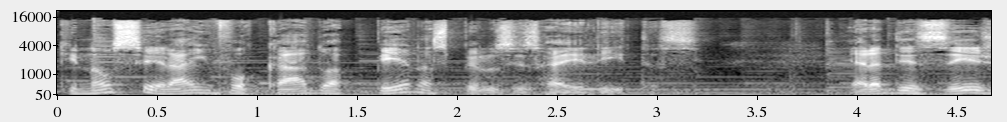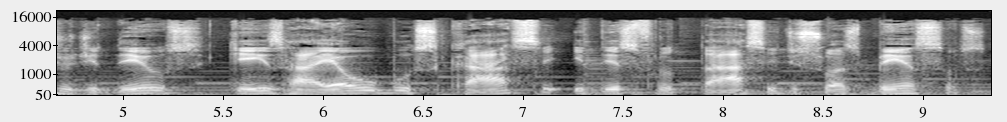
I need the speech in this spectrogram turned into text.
que não será invocado apenas pelos israelitas. Era desejo de Deus que Israel o buscasse e desfrutasse de suas bênçãos,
